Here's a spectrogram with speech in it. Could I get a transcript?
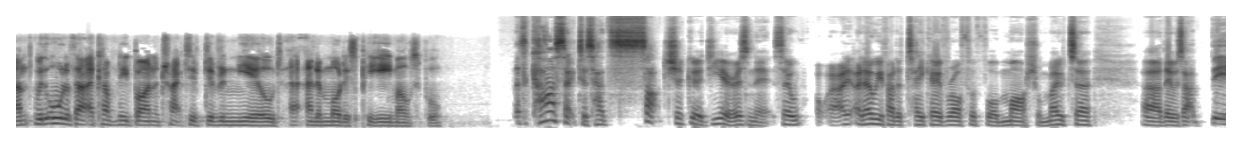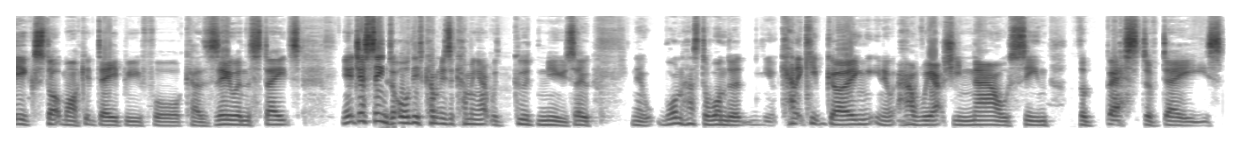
um, with all of that accompanied by an attractive dividend yield uh, and a modest PE multiple the car sector's had such a good year, isn't it? So I, I know we've had a takeover offer for Marshall Motor. Uh, there was that big stock market debut for Cazoo in the states. It just seems that all these companies are coming out with good news. So, you know, one has to wonder, you know, can it keep going? You know, have we actually now seen the best of days?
